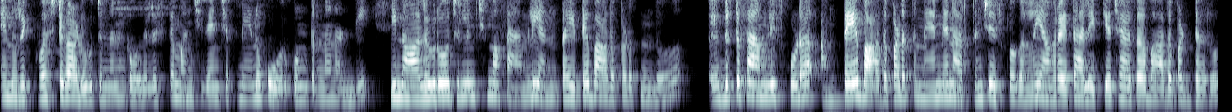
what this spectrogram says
నేను రిక్వెస్ట్గా అడుగుతున్నాను ఇంకా వదిలేస్తే మంచిది అని చెప్పి నేను కోరుకుంటున్నానండి. ఈ నాలుగు రోజుల నుంచి మా ఫ్యామిలీ ఎంత అయితే బాధపడుతుందో ఎదుటి ఫ్యామిలీస్ కూడా అంతే బాధపడుతున్నాయని నేను అర్థం చేసుకోగలను. ఎవరైతే అలేఖ్య చేత బాధపడ్డారో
